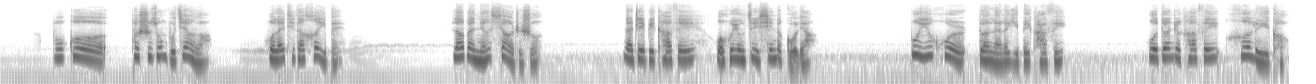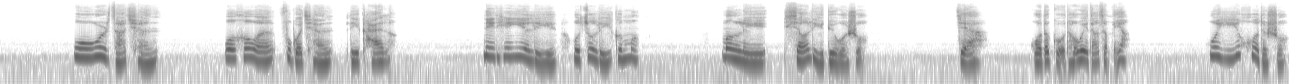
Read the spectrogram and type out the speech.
不过他失踪不见了，我来替他喝一杯。”老板娘笑着说：“那这杯咖啡我会用最新的骨料。”不一会儿，端来了一杯咖啡，我端着咖啡喝了一口，五味杂全。我喝完，付过钱，离开了。那天夜里，我做了一个梦，梦里小李对我说：“姐，我的骨头味道怎么样？”我疑惑的说：“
